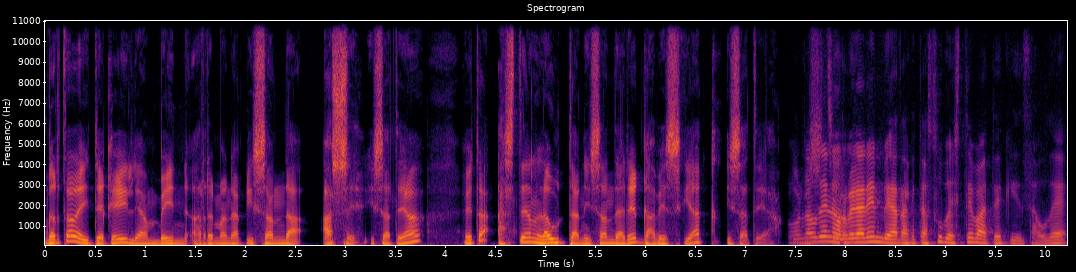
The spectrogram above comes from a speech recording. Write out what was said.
gerta daiteke hilean behin harremanak izan da ase izatea, eta astean lautan izan da ere gabeziak izatea. Hor dauden horberaren beharrak eta zu beste batekin zaude.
